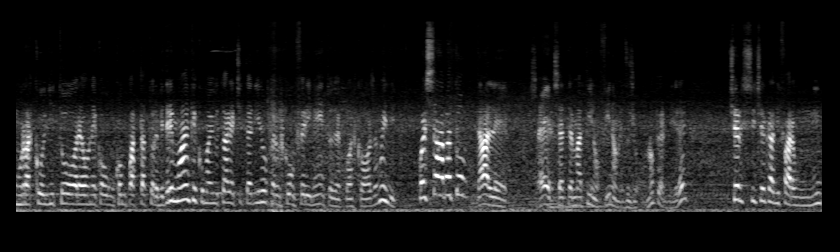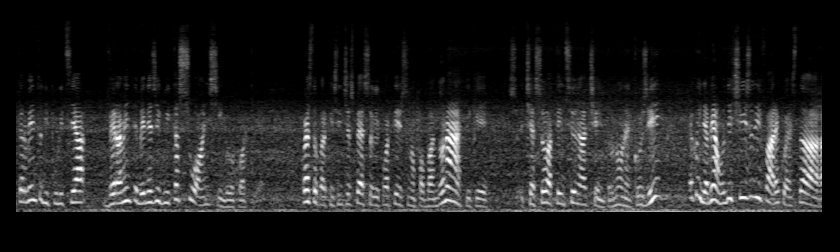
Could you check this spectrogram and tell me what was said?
un raccoglitore o un, un, compattatore, vedremo anche come aiutare il cittadino per il conferimento del qualcosa. Quindi quel sabato dalle 6, 7 del mattino fino a mezzogiorno per dire, si cerca di fare un intervento di pulizia veramente ben eseguita su ogni singolo quartiere. Questo perché si dice spesso che i quartieri sono un po' abbandonati, che c'è solo attenzione al centro, non è così e quindi abbiamo deciso di fare questa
